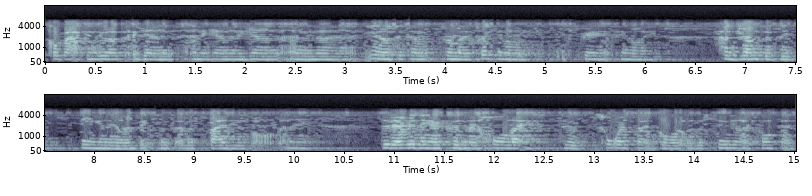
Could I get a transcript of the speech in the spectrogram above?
go back and do that again and again and again, and uh, you know, to come from my personal experience, you know, I had dreamt of be- being in the Olympics since I was five years old, and I did everything I could my whole life to towards that goal. It was a singular focus.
